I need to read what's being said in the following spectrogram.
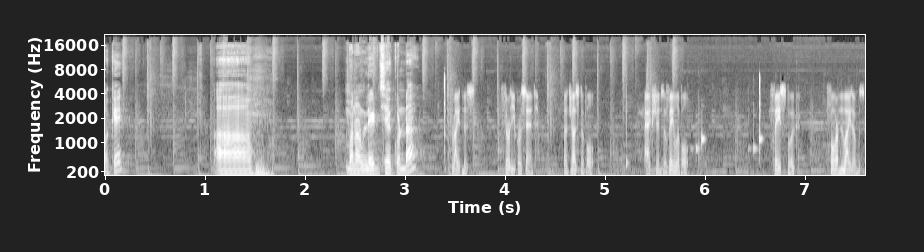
ఓకే? మనం లేట్ చేయకుండా Brightness, 30%. Adjustable. Actions available. Facebook. Foreign items.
